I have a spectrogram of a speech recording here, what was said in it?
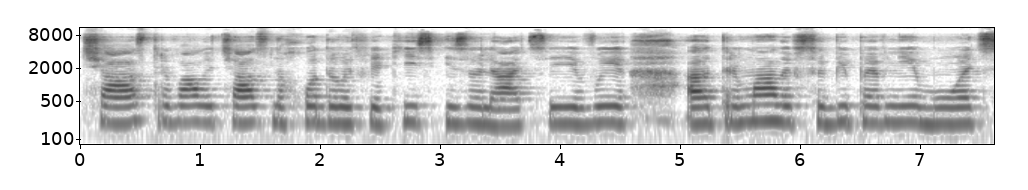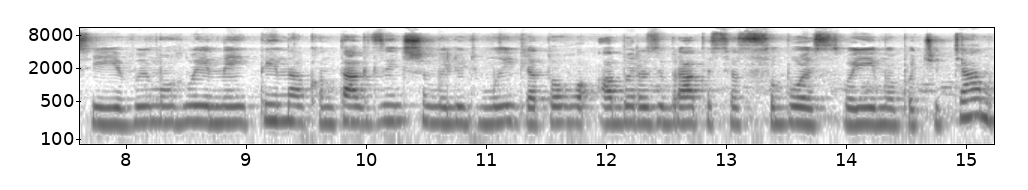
час, тривалий час знаходились в якійсь ізоляції, ви тримали в собі певні емоції, ви могли не йти на контакт з іншими людьми для того, аби розібратися з собою, з своїми почуттями.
